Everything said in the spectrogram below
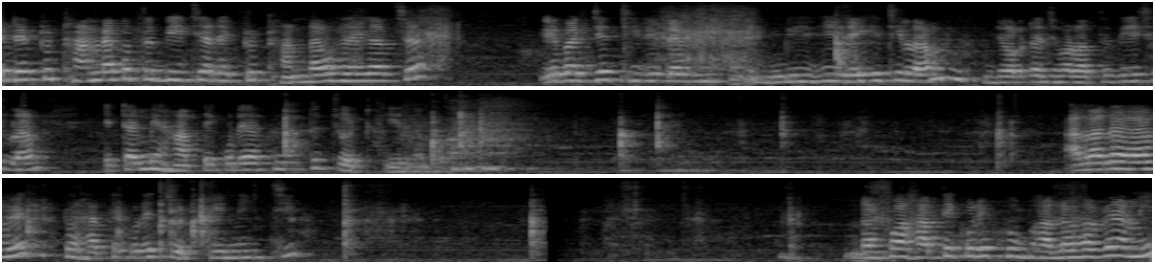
এটা একটু ঠান্ডা করতে দিয়েছি, আর একটু ঠান্ডাও হয়ে গেছে। এবার যে চিড়েটা ভিজিয়ে রেখেছিলাম, জলটা ঝরাতে দিয়েছিলাম, এটা আমি হাতে করে এখন একটু চটকিয়ে নেব। আলাদাভাবে একটু হাতে করে চটকিয়ে নিচ্ছি। দেখো, হাতে করে খুব ভালোভাবে আমি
